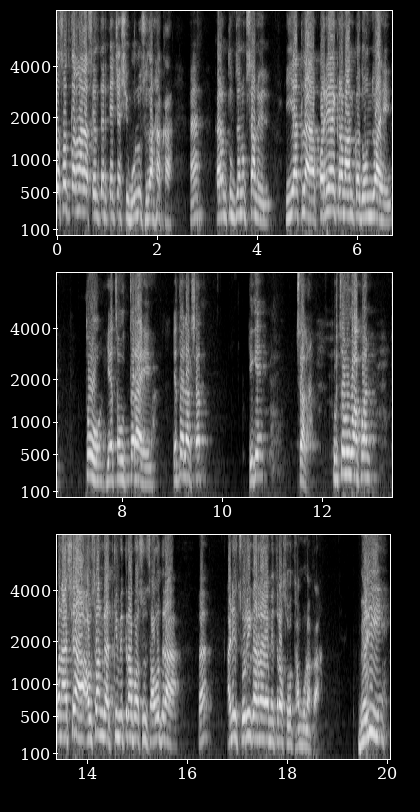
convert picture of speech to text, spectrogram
तसंच करणार असेल तर त्याच्याशी बोलू सुद्धा नका. हा? कारण तुमचं नुकसान होईल. यातला पर्याय क्रमांक दोन जो आहे तो याचं उत्तर आहे. येत लक्षात? ठीक आहे? चला. पुढचं बघू आपण. पण अशा अवसान घातकी मित्रापासून सावध राहा. हा? आणि चोरी करणाऱ्या मित्रासोबत थांबू नका. घरी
